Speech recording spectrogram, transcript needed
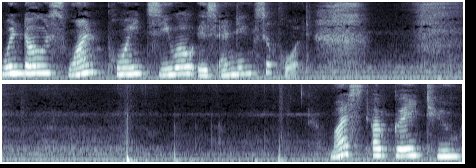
Windows 1.0 is ending support. Must upgrade to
